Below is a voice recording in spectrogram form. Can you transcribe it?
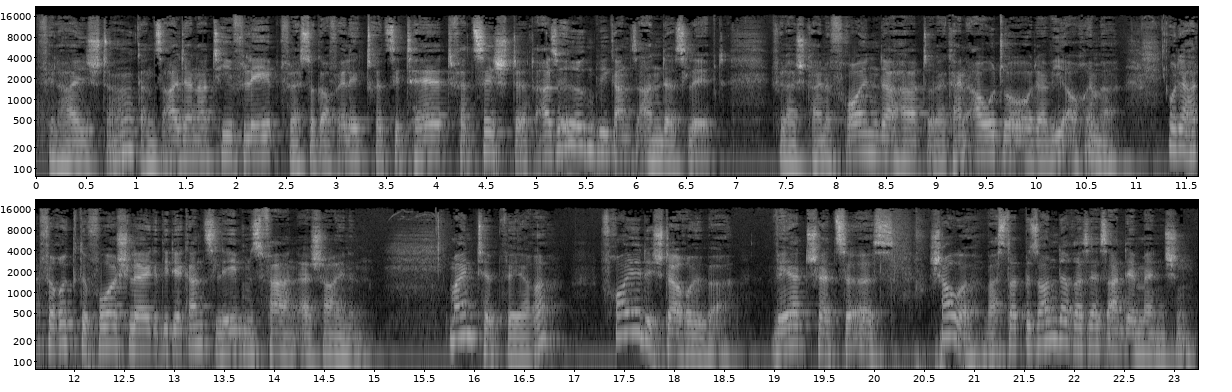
vielleicht äh, ganz alternativ lebt, vielleicht sogar auf Elektrizität verzichtet, also irgendwie ganz anders lebt vielleicht keine Freunde hat oder kein Auto oder wie auch immer. Oder hat verrückte Vorschläge, die dir ganz lebensfern erscheinen. Mein Tipp wäre, freue dich darüber, wertschätze es, schaue, was dort Besonderes ist an dem Menschen.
